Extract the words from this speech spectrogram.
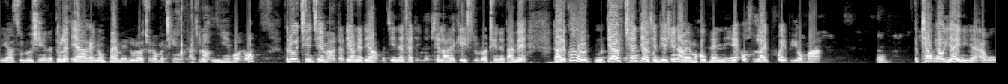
လေးอ่ะဆိုလို့ရှိရင်လည်းသူလည်းတရားခိုင်လုံးမှန်မယ်လို့တော့ကျွန်တော်မထင်ဘူးဒါကျွန်တော်အမြင်ပေါ့နော်သူတို့ချင်းချင်းမှာဒါတယောက်နဲ့တယောက်မကျင်တဲ့ချက်တွေနဲ့ဖြစ်လာတဲ့ case လို့တော့ထင်တယ်ဒါပေမဲ့ဒါတခုကိုတယောက်ချင်းတယောက်ချင်းဖြေရှင်းတာပဲမဟုတ်ဘဲနဲ့အုပ်စုလိုက်ဖွဲ့ပြီးတော့မှဟိုတဖြောက်ဖြောက်ရိုက်နေတဲ့ဟို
